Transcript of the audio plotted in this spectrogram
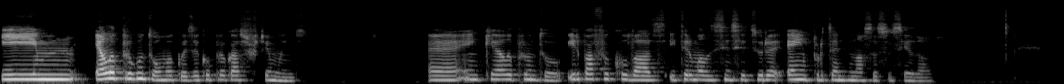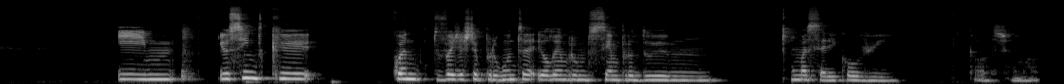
E hum, ela perguntou uma coisa que eu por acaso gostei muito. Uh, em que ela perguntou: ir para a faculdade e ter uma licenciatura é importante na nossa sociedade? E hum, eu sinto que quando vejo esta pergunta, eu lembro-me sempre de hum, uma série que eu vi, que ela se chamava,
